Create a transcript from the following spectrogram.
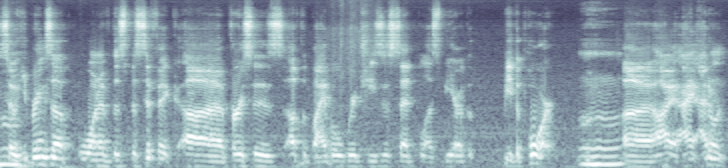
So Mhm. he brings up one of the specific uh, verses of the Bible where Jesus said, "Blessed be are the be the poor." Mhm. Uh, I, I I don't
